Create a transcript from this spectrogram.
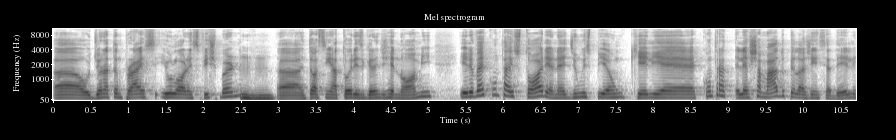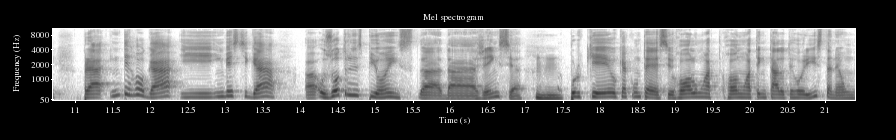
uh, o Jonathan Price e o Lawrence Fishburne. Uhum. Uh, então, assim, atores de grande renome. Ele vai contar a história né, de um espião que ele é, contra... ele é chamado pela agência dele para interrogar e investigar uh, os outros espiões da, da agência, uhum. porque o que acontece? Rola um, rola um atentado terrorista, né, um,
